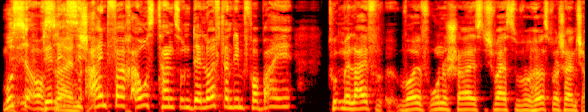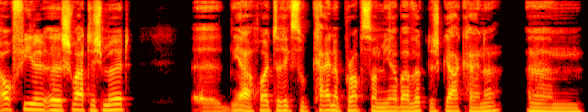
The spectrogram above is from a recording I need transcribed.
muss ja auch der sein. Der lässt sich einfach austanzen und der läuft an dem vorbei. Tut mir leid, Wolf, ohne Scheiß. Ich weiß, du hörst wahrscheinlich auch viel äh, schwartig Möd. Äh, ja, heute kriegst du keine Props von mir, aber wirklich gar keine. Ähm,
